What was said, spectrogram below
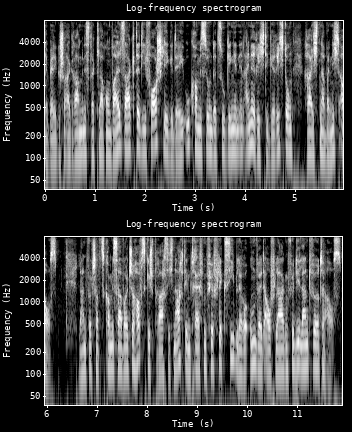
Der belgische Agrarminister Claron Wall sagte, die Vorschläge der EU-Kommission dazu gingen in eine richtige Richtung, reichten aber nicht aus. Landwirtschaftskommissar Wojciechowski sprach sich nach dem Treffen für flexiblere Umweltauflagen für die Landwirte aus.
